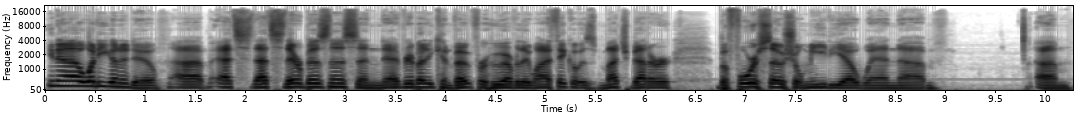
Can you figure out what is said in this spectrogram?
you know what are you going to do? Uh, that's that's their business and everybody can vote for whoever they want. I think it was much better before social media when um, um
